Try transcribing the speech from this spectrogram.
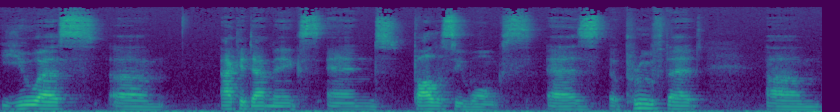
US um, academics and policy wonks as a proof that um,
